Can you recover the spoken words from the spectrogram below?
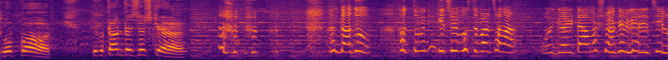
চুপ কর। এবার কানতে শেষ কে? দাদু তুমি কি কিছুই বুঝতে পারছ না? ওই গাড়িটা আমার শখের গাড়ি ছিল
